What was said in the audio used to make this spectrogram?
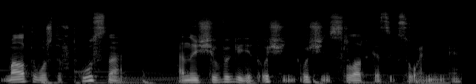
мало того, что вкусно, оно еще выглядит очень-очень сладко, сексуальненько.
